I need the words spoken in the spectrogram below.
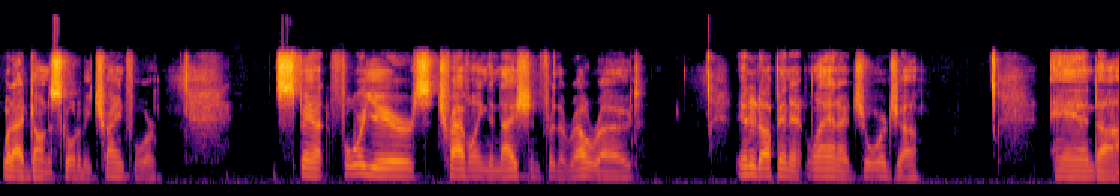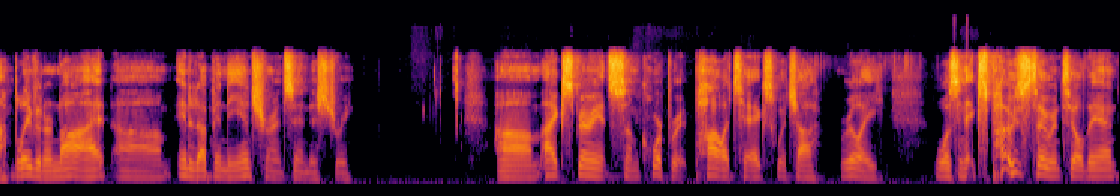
what I'd gone to school to be trained for. Spent four years traveling the nation for the railroad. Ended up in Atlanta, Georgia, and uh, believe it or not, um, ended up in the insurance industry. Um, I experienced some corporate politics, which I really wasn't exposed to until then,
